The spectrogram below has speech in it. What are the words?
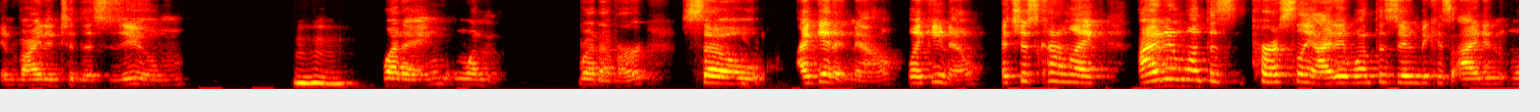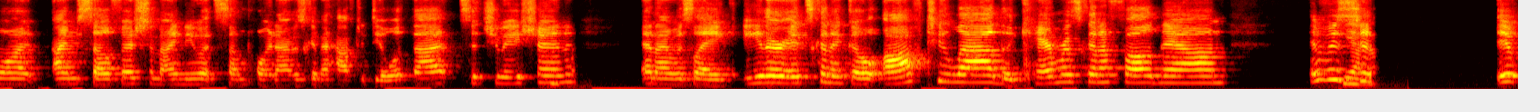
invited to this Zoom mm-hmm. wedding when whatever. So I get it now. Like, you know, it's just kind of like I didn't want this personally, I didn't want the Zoom because I didn't want I'm selfish and I knew at some point I was gonna have to deal with that situation. And I was like, either it's gonna go off too loud, the camera's gonna fall down. It was yeah. just it,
